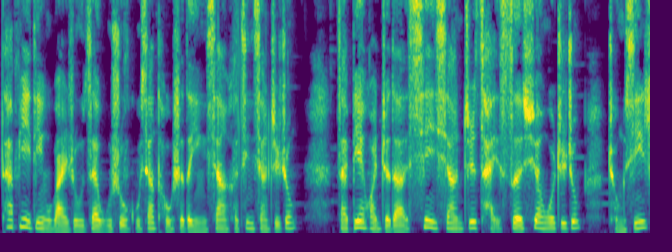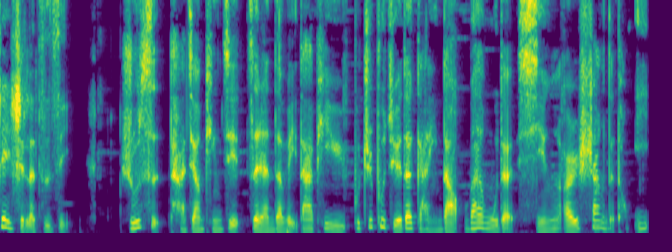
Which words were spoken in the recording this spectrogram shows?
他必定宛如在无数互相投射的影像和镜像之中，在变幻着的现象之彩色漩涡之中，重新认识了自己。如此，他将凭借自然的伟大譬喻，不知不觉地感应到万物的形而上的统一，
